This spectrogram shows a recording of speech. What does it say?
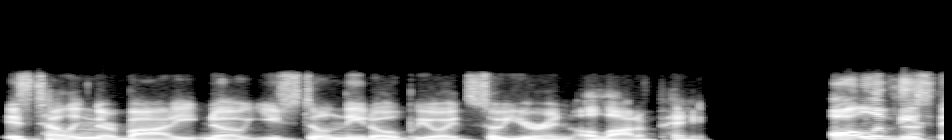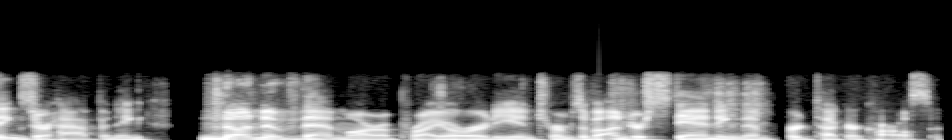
is telling their body no you still need opioids so you're in a lot of pain. All of these things are happening. None of them are a priority in terms of understanding them for Tucker Carlson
